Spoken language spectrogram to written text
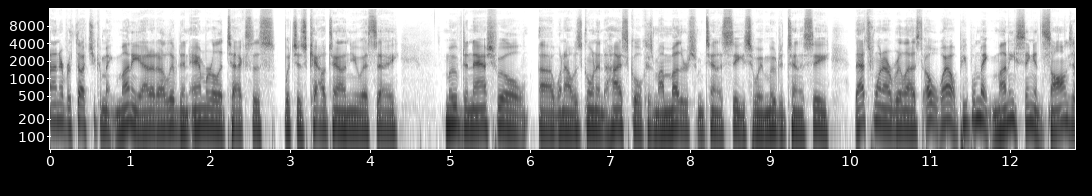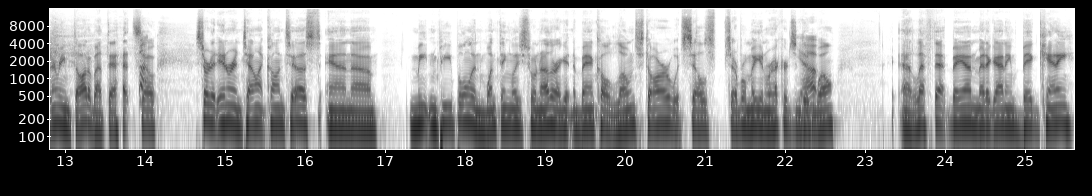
I never thought you could make money at it. I lived in Amarillo, Texas, which is Cowtown, USA. Moved to Nashville uh, when I was going into high school because my mother's from Tennessee. So we moved to Tennessee. That's when I realized, oh, wow, people make money singing songs. I never even thought about that. So started entering talent contests and um meeting people. And one thing leads to another. I get in a band called Lone Star, which sells several million records and Yep. did well. I left that band, met a guy named Big Kenny,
